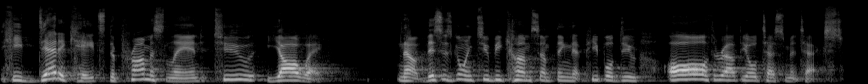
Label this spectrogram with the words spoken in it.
He dedicates the promised land to Yahweh. Now, this is going to become something that people do all throughout the Old Testament text.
